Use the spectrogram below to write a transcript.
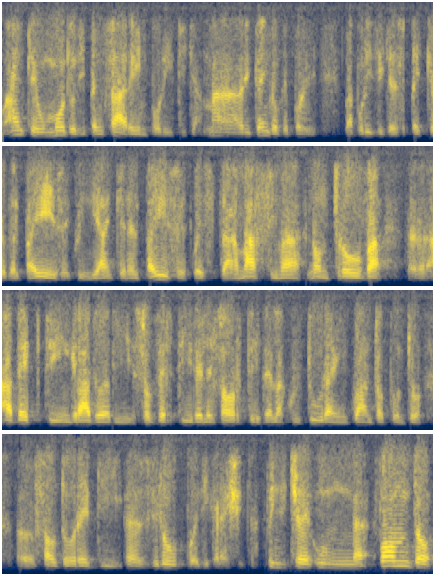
anche un modo di pensare in politica, ma ritengo che poi la politica è specchio del paese, quindi anche nel paese questa massima non trova eh, adepti in grado di sovvertire le sorti della cultura in quanto appunto eh, fautore di eh, sviluppo e di crescita. Quindi c'è un fondo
